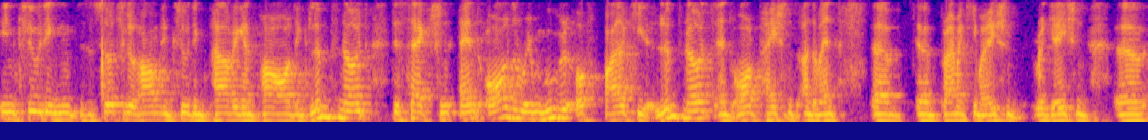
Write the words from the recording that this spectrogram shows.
including the surgical arm, including pelvic and para-aortic lymph node dissection, and all the removal of bulky lymph nodes. And all patients underwent uh, uh, primary radiation uh,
